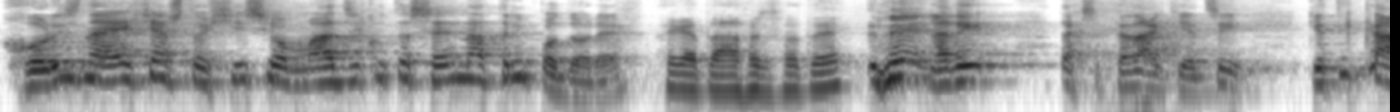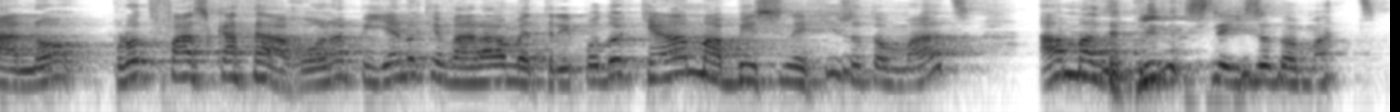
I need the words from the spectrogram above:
χωρίς να έχει αστοχήσει ο Magic ούτε σε ένα τρίποντο ρε. Δεν κατάφερες ποτέ. Ναι, δηλαδή, εντάξει, παιδάκι έτσι. Και τι κάνω, πρώτη φάση κάθε αγώνα πηγαίνω και βαράω με τρίποντο και άμα μπει συνεχίζω το match, άμα δεν μπει δεν συνεχίζω το match.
